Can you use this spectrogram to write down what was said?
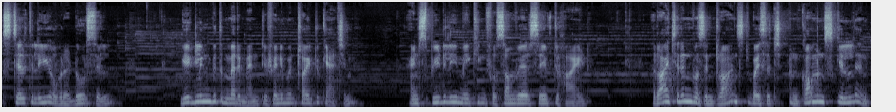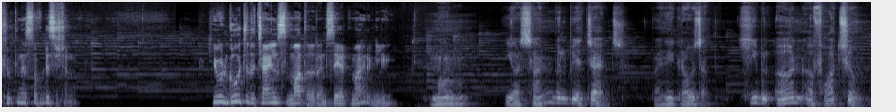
stealthily over a door sill, giggling with merriment if anyone tried to catch him, and speedily making for somewhere safe to hide, Raicharan was entranced by such uncommon skill and quickness of decision. He would go to the child's mother and say admiringly, Mom, your son will be a judge when he grows up. He will earn a fortune.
